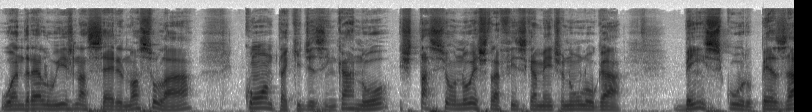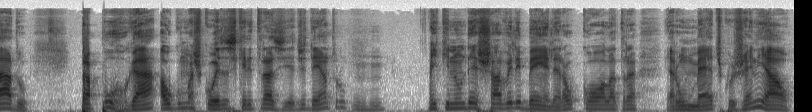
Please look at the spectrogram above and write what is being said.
o André Luiz, na série Nosso Lar, conta que desencarnou, estacionou extrafisicamente num lugar bem escuro, pesado, para purgar algumas coisas que ele trazia de dentro e que não deixava ele bem. Ele era alcoólatra, era um médico genial,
